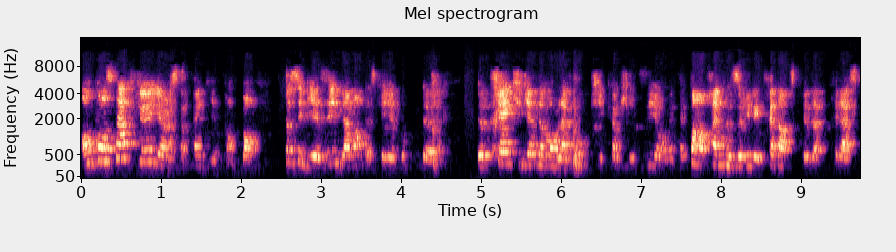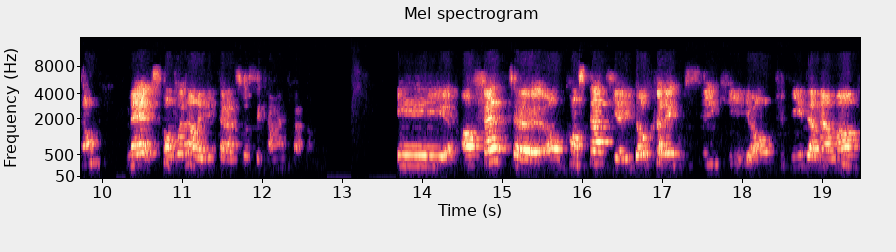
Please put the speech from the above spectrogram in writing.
On constate qu'il y a un certain biais. Donc, bon, ça c'est biaisé évidemment parce qu'il y a beaucoup de, de, traits qui viennent de mon labo, puis comme je l'ai dit, on n'était pas en train de mesurer les traits d'antiprédation, mais ce qu'on voit dans la littérature, c'est quand même frappant. Et en fait, euh, on constate, il y a eu d'autres collègues aussi qui ont publié dernièrement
